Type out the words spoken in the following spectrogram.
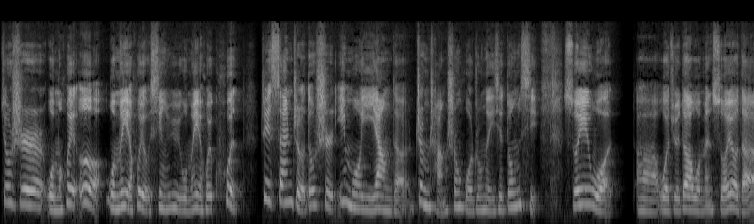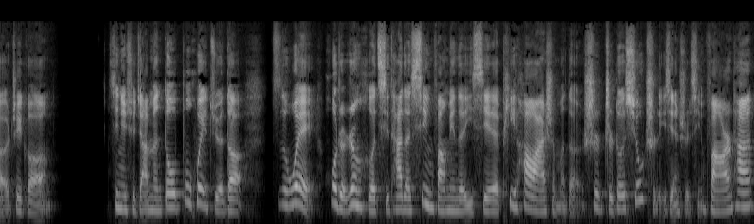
就是我们会饿，我们也会有性欲，我们也会困，这三者都是一模一样的正常生活中的一些东西，所以我。呃，我觉得我们所有的这个心理学家们都不会觉得自慰或者任何其他的性方面的一些癖好啊什么的，是值得羞耻的一件事情。反而他，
